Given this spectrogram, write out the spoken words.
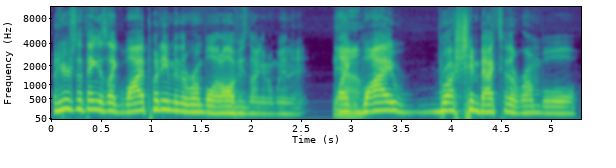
But here's the thing: is like, why put him in the Rumble at all if he's not going to win it? Yeah. Like, why rush him back to the Rumble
